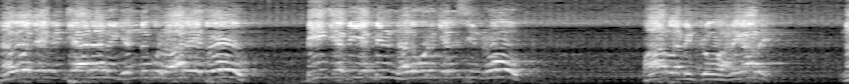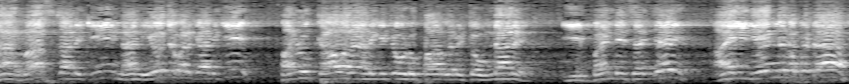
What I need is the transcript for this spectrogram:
నవోదయ విద్యాలయాలు ఎందుకు రాలేదు? బీజేపీ ఎంపీలు నలుగురు గెలిచిండ్రు. పార్లమెంట్లో అడగాలి. నా రాష్ట్రానికి నా నియోజకవర్గానికి పనులు కావాలని అడిగేటోడు పార్లమెంట్లో ఉండాలి. ఈ బండి సంజయ్ ఐదేళ్ళ పట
